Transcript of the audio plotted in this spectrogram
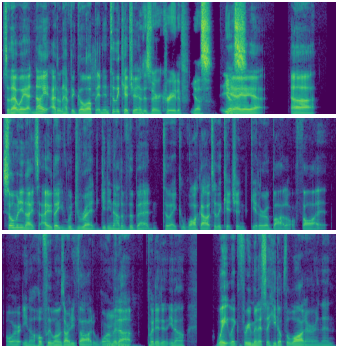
So that way at night I don't have to go up and into the kitchen. That is very creative. Yes. Yeah, Yes. yeah, yeah. Uh so many nights I like would dread getting out of the bed to like walk out to the kitchen, get her a bottle, thaw it, or you know, hopefully one was already thawed, warm it Mhm. up, put it in, you know, wait like three minutes to heat up the water, and then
